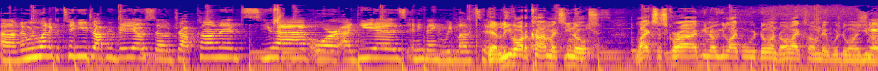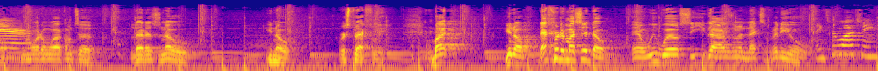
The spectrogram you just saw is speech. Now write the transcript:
Um, and we want to continue dropping videos, so drop comments you have or ideas, anything we'd love to. Yeah, leave all the comments. You know, Yes. like, subscribe. You know, you like what we're doing. Don't like something that we're doing. You Share. know, you're more than welcome to let us know. You know, respectfully. But you know, that's pretty much it though. And we will see you guys in the next video. Thanks for watching.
